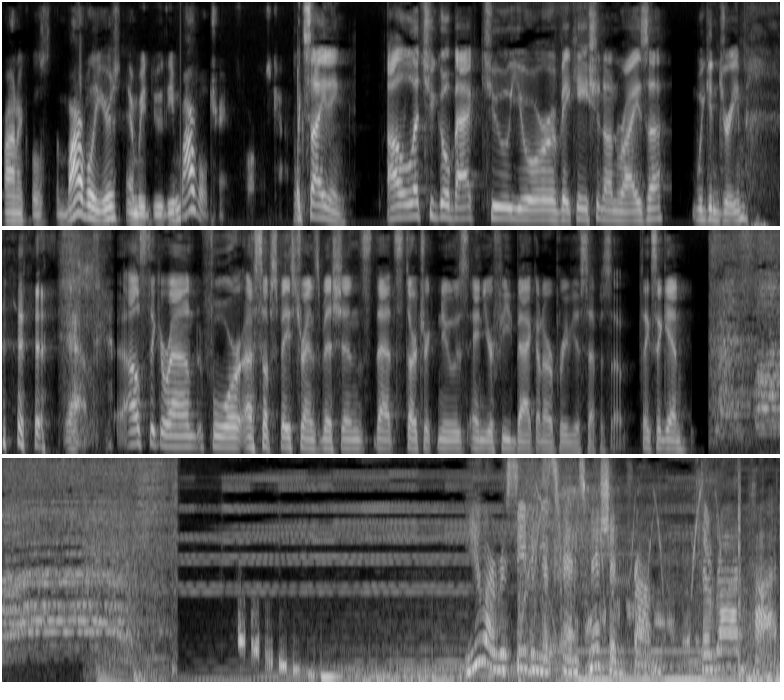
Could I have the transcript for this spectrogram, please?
Chronicles the Marvel years, and we do the Marvel Transformers comics. exciting. I'll let you go back to your vacation on Risa. We can dream. Yeah. I'll stick around for uh, subspace transmissions, that's Star Trek news, and your feedback on our previous episode. Thanks again. You are receiving a transmission from the Rod Pod.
